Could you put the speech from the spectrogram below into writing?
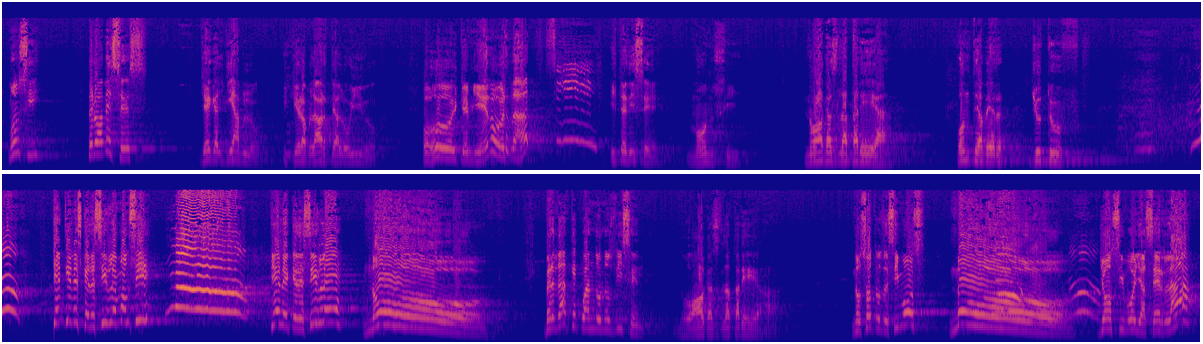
Monsi, pero a veces llega el diablo y quiere hablarte al oído. ¡Ay, qué miedo, ¿verdad? Sí. Y te dice, Monsi, no hagas la tarea, ponte a ver YouTube. No. ¿Qué tienes que decirle, Monsi? No. Tiene que decirle, no. ¿Verdad que cuando nos dicen, no hagas la tarea, nosotros decimos, no, yo sí voy a hacer la... Tarea.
